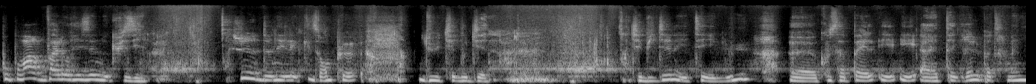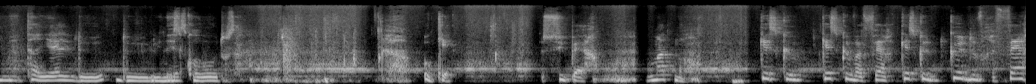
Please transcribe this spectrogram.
Pour pouvoir valoriser nos cuisines. Je vais donner l'exemple du Tchéboudjen. Tchéboudjen a été élu, euh, qu'on s'appelle, et, a intégré le patrimoine immatériel de, de l'UNESCO, tout ça. Ok, super. Maintenant, qu'est-ce que, qu'est-ce que va faire, qu'est-ce que, que devrait faire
